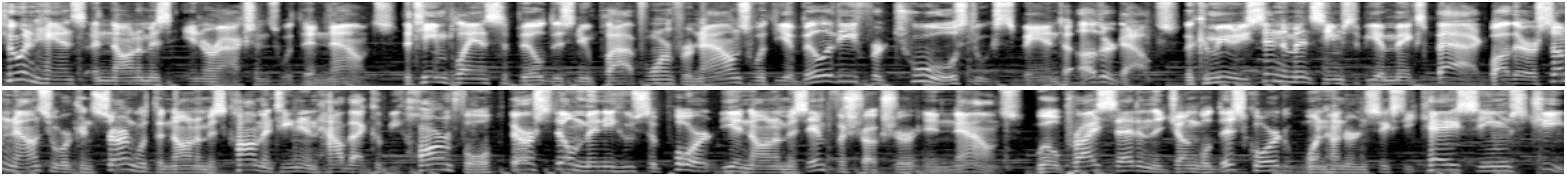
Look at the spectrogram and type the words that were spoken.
to enhance anonymous interactions within nouns. The team plans to build this new platform for nouns with the ability for tools to expand to other DAOs. The community sentiment seems to be a mixed bag. While there are some nouns who are concerned with anonymous commenting and how that could be harmful, there are still many who support the anonymous infrastructure in nouns. Will Price said in the Jungle Discord, 160k seems cheap.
